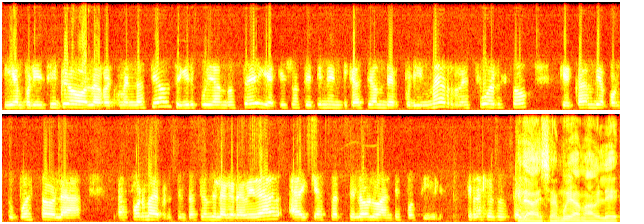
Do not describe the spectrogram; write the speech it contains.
Y en principio la recomendación, seguir cuidándose y aquellos que tienen indicación de primer refuerzo, que cambia por supuesto la, la forma de presentación de la gravedad, hay que hacérselo lo antes posible. Gracias a ustedes. Gracias, muy amable.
